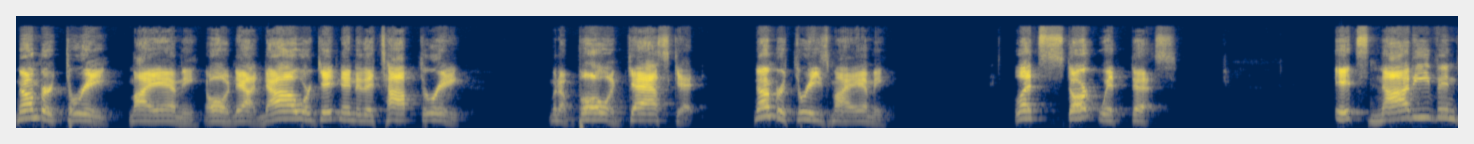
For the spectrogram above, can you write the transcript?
Number three, Miami. Oh, yeah. Now we're getting into the top three. I'm going to blow a gasket. Number three is Miami. Let's start with this. It's not even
